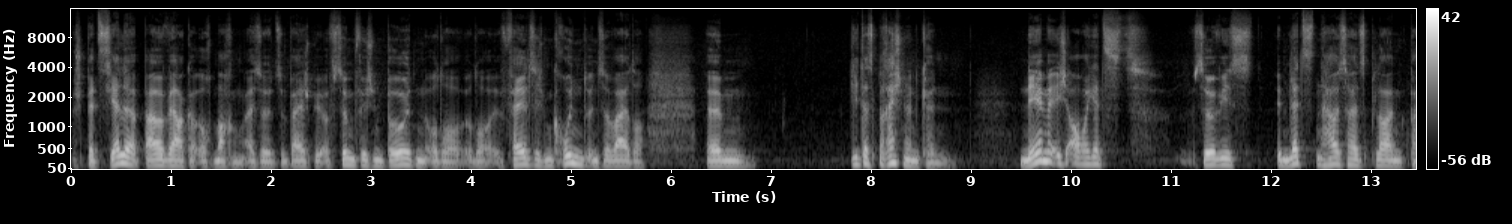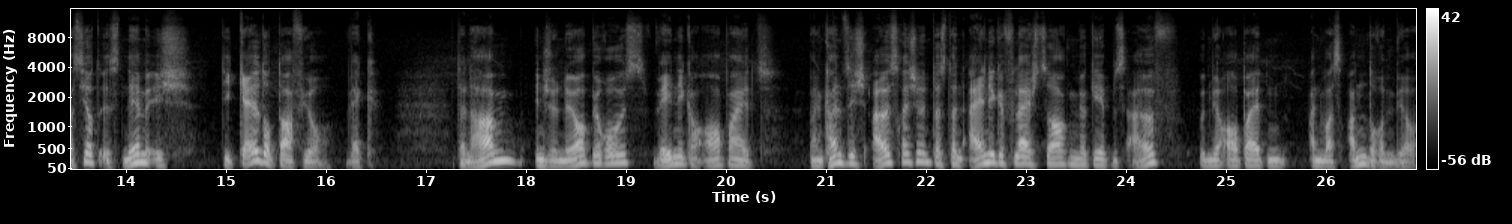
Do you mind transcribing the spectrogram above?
spezielle Bauwerke auch machen, also zum Beispiel auf sumpfigem Boden oder, oder felsigem Grund und so weiter, ähm, die das berechnen können. Nehme ich aber jetzt, so wie es im letzten Haushaltsplan passiert ist, nehme ich die Gelder dafür weg, dann haben Ingenieurbüros weniger Arbeit. Man kann sich ausrechnen, dass dann einige vielleicht sagen, wir geben es auf und wir arbeiten an was anderem. Wir,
